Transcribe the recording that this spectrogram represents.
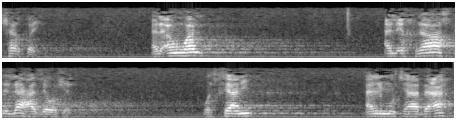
شرطين. الأول الإخلاص لله عز وجل. والثاني المتابعة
